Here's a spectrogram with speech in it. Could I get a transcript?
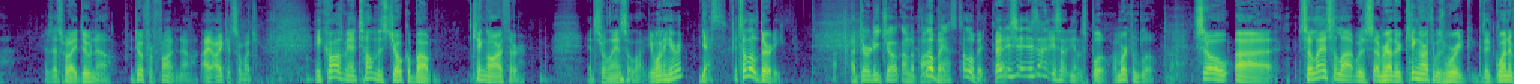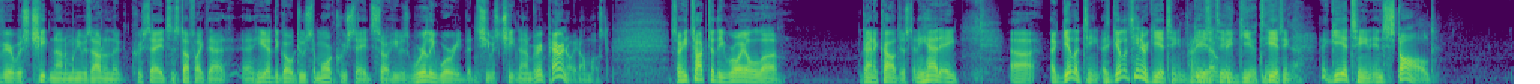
because that's what I do now. I do it for fun now. I like it so much. He calls me. I tell him this joke about King Arthur and Sir Lancelot. You want to hear it? Yes. It's a little dirty. A dirty joke on the podcast. A little bit. A little bit. But It's, it's, not, it's not- you know, it's blue. I'm working blue. So, uh, so Lancelot was, rather, King Arthur was worried that Guinevere was cheating on him when he was out on the Crusades and stuff like that, and he had to go do some more Crusades. So he was really worried that she was cheating on him, very paranoid almost. So he talked to the royal uh, gynecologist, and he had a uh, a guillotine, a guillotine or guillotine? How do you That would be guillotine. guillotine, a guillotine installed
